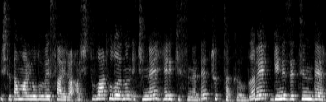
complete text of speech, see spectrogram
İşte damar yolu vesaire açtılar. Kulağının içine her ikisine de tüp takıldı. Ve geniz etinde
